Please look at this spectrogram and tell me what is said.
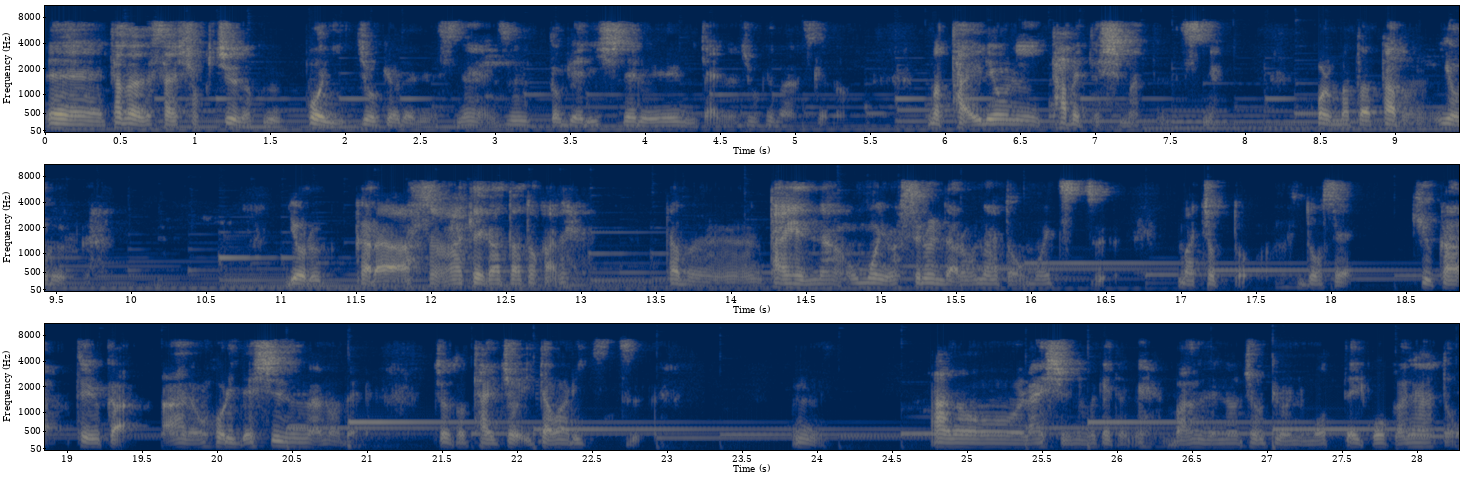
えー、ただでさえ食中毒っぽい状況でですね、ずっと下痢してるみたいな状況なんですけど、まあ、大量に食べてしまってですね、これまた多分夜、夜からその明け方とかね、多分大変な思いをするんだろうなと思いつつ、まあちょっとどうせ休暇というか、あの、ホリデーシーズンなので、ちょっと体調いたわりつつ、うん。あのー、来週に向けてね、万全の状況に持っていこうかなと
